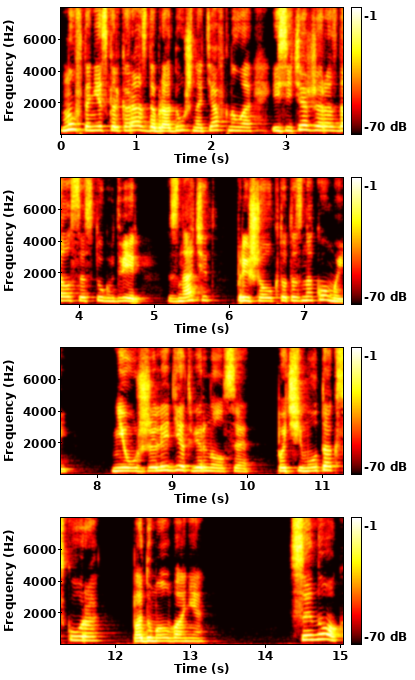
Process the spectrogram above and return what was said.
Муфта несколько раз добродушно тявкнула, и сейчас же раздался стук в дверь. Значит, пришел кто-то знакомый. «Неужели дед вернулся? Почему так скоро?» – подумал Ваня. «Сынок,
